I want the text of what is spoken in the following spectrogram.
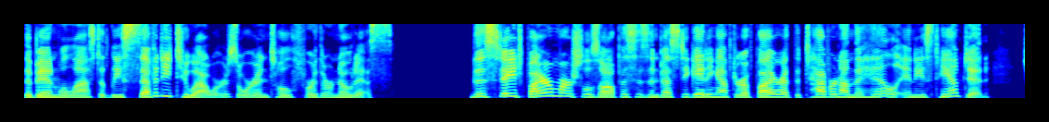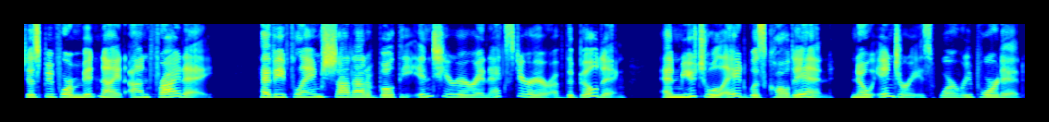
The ban will last at least 72 hours or until further notice. The state fire marshal's office is investigating after a fire at the Tavern on the Hill in Easthampton just before midnight on Friday. Heavy flames shot out of both the interior and exterior of the building, and mutual aid was called in. No injuries were reported.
